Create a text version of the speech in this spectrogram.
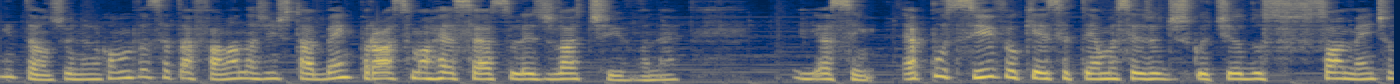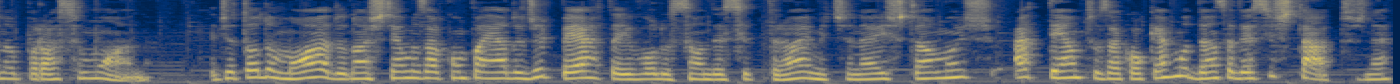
Então, Juliana, como você está falando, a gente está bem próximo ao recesso legislativo, né? E assim, é possível que esse tema seja discutido somente no próximo ano. De todo modo, nós temos acompanhado de perto a evolução desse trâmite, né? Estamos atentos a qualquer mudança desse status, né?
